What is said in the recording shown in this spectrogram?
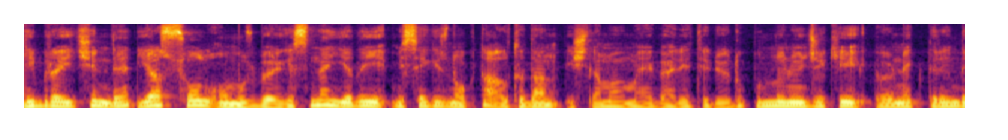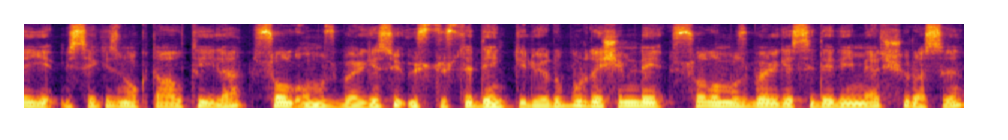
Libra için de ya sol omuz bölgesinden ya da 78.6'dan işlem almaya gayret ediyorduk. Bundan önceki örneklerinde 78.6 ile sol omuz bölgesi üst üste denk geliyordu. Burada şimdi sol omuz bölgesi dediğim yer şurası.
